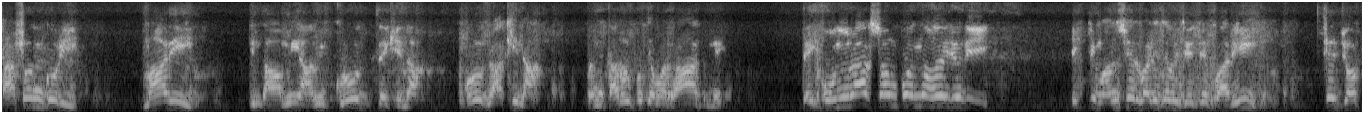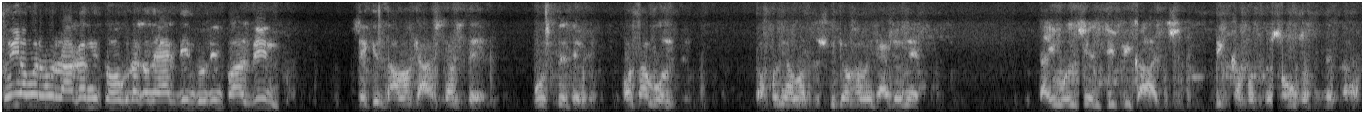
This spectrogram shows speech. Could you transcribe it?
শাসন করি, মারি, কিন্তু আমি আমি ক্রোধ দেখি না, ক্রোধ রাখি না। মানে কারোর প্রতি আমার রাগ নেই। এই অনুরাগ সম্পন্ন হয়ে যদি একটি মানুষের বাড়িতে আমি যেতে পারি, সে যতই আমার রাগান্বিত হোক না কেন, একদিন, দুদিন পাঁচ দিন সে কিন্তু আমাকে আস্তে আস্তে বসতে দেবে, কথা বলবে। তখনই আমার তো সুযোগ হবে গার্জেনের। তাই বলছেন, জিপি কাজ দীক্ষাপত্র সংশোধনের কাজ।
